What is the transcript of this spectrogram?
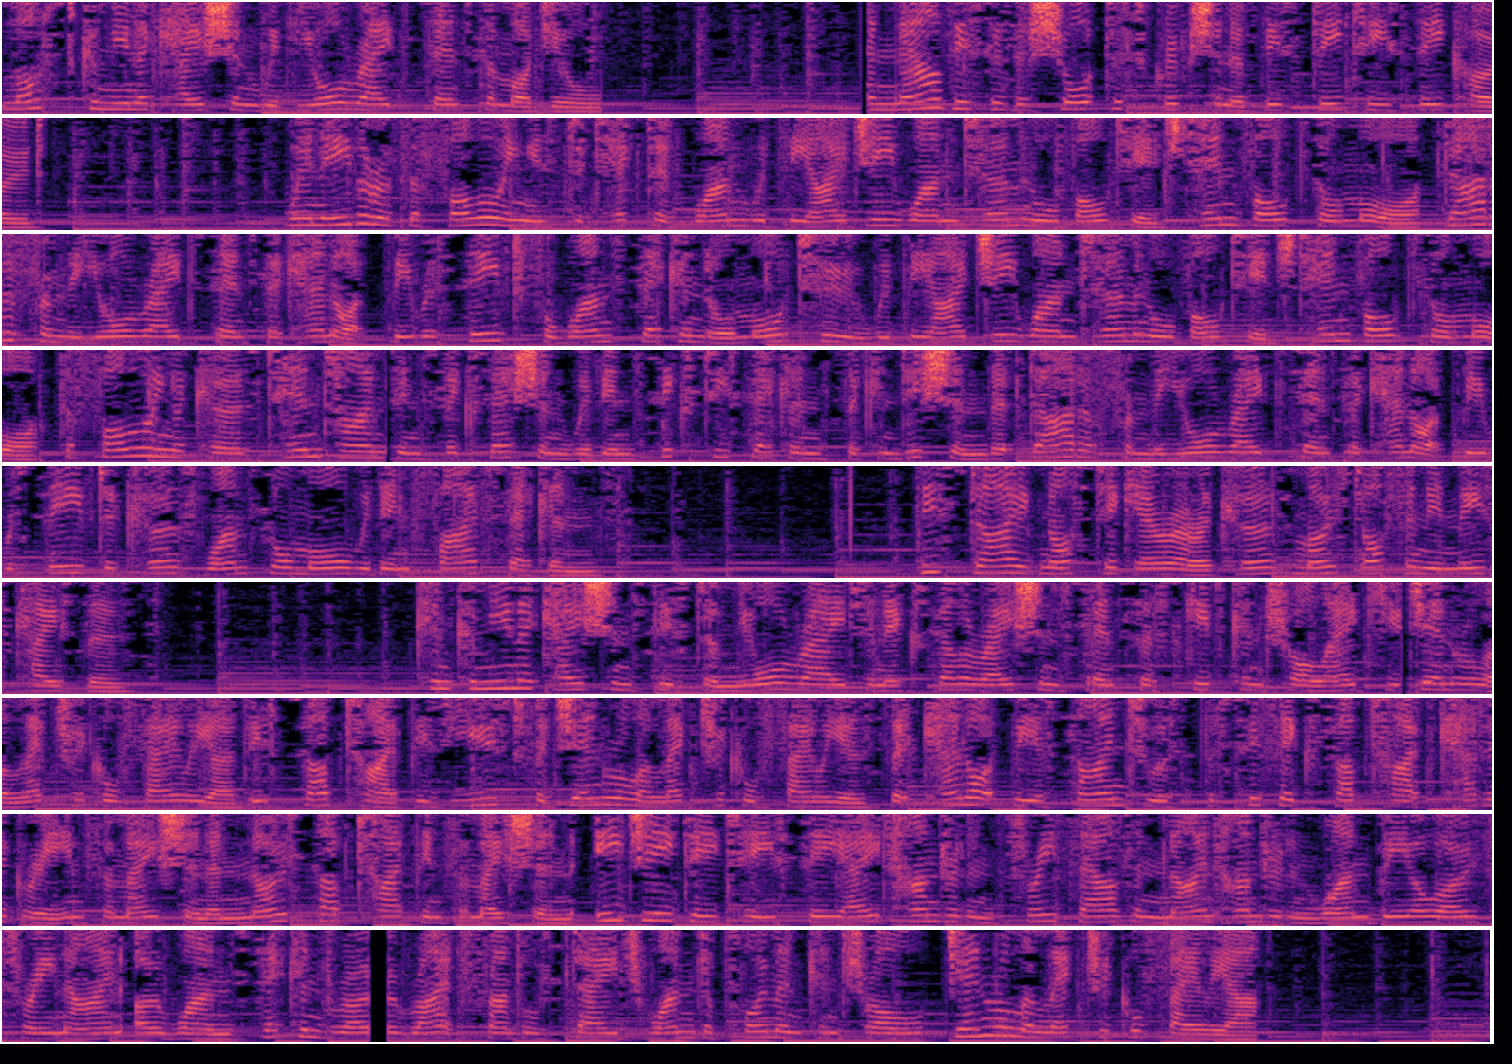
lost communication with yaw rate sensor module. And now this is a short description of this DTC code. When either of the following is detected 1 with the IG1 terminal voltage 10 volts or more, data from the yaw rate sensor cannot be received for 1 second or more 2 with the IG1 terminal voltage 10 volts or more, the following occurs 10 times in succession within 60 seconds the condition that data from the yaw rate sensor cannot be received occurs once or more within 5 seconds. This diagnostic error occurs most often in these cases. CAN communication system yaw rate and acceleration sensor skid control ECU general electrical failure This subtype is used for general electrical failures that cannot be assigned to a specific subtype category information and no subtype information, e.g. DTC 803901 B003901 second row right frontal stage 1 deployment control, general electrical failure.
